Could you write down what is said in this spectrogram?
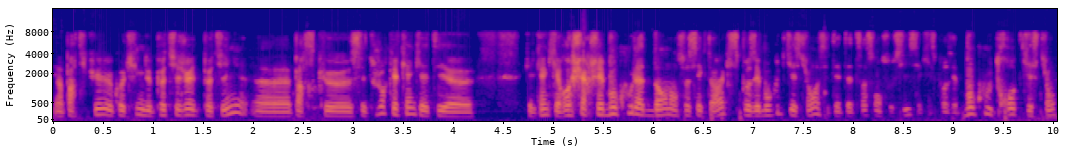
et en particulier le coaching de petits jeux et de putting, euh, parce que c'est toujours quelqu'un qui a été, euh, quelqu'un qui recherchait beaucoup là-dedans dans ce secteur-là, qui se posait beaucoup de questions, et c'était peut-être ça son souci, c'est qu'il se posait beaucoup trop de questions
